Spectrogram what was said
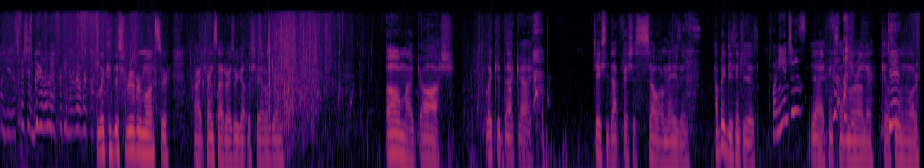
Oh, this fish is bigger than I freaking remember. Look at this river monster. All right, turn sideways. We got the shadow going. Oh my gosh. Look at that guy. JC, that fish is so amazing. How big do you think he is? 20 inches? Yeah, I think something around there. Okay, let's get him in the water.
